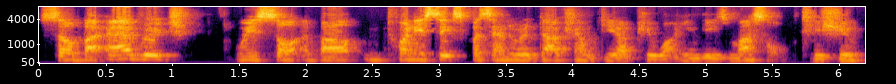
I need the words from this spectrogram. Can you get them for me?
So by average, we saw about 26% reduction of DRP1 in these muscle tissue.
